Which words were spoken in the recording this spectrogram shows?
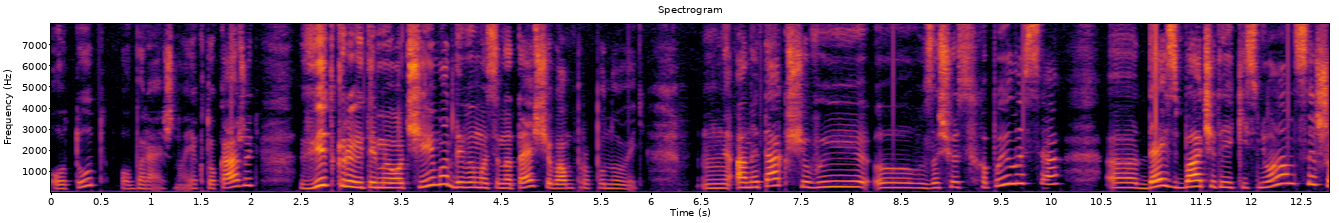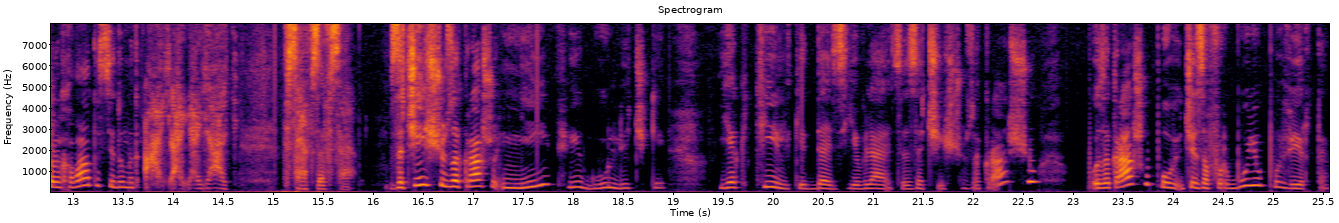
Отут обережно, як то кажуть, відкритими очима дивимося на те, що вам пропонують. А не так, що ви е, за щось схопилися, е, десь бачите якісь нюанси, шероховатості, думаєте, ай-яй-яй-яй, все-все-все. Зачищу, закрашу. Ні, фігулічки. Як тільки десь з'являється зачищу, закрашу, закрашу чи зафарбую, повірте.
